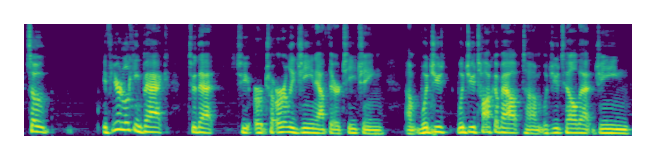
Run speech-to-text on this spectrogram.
So if you're looking back to that to, er, to early Gene out there teaching, um, would you would you talk about um, would you tell that Gene,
